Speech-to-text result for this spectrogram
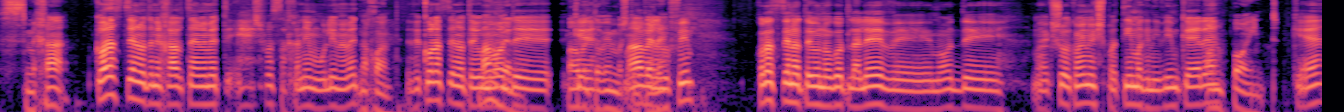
שמחה, כל הסצנות, אני חייב לציין, באמת, יש פה שחקנים מעולים, באמת, נכון, וכל הסצנות היו. מאוד... אה, מארוול כן, טובים בשטות האלה. אלופים. כל הסצנות היו נוגעות ללב, אה, מרגשות, כל מיני משפטים מגניבים כאלה. on point. כן.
